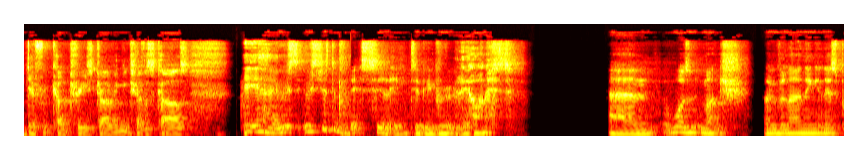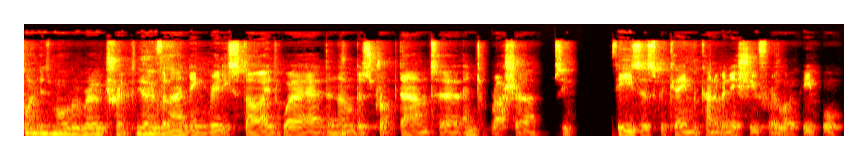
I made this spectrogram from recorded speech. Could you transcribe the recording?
different countries driving each other's cars. Yeah, it was it was just a bit silly to be brutally honest. Um, it wasn't much overlanding at this point. It was more of a road trip. The overlanding really started where the numbers dropped down to enter Russia. See, visas became kind of an issue for a lot of people.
